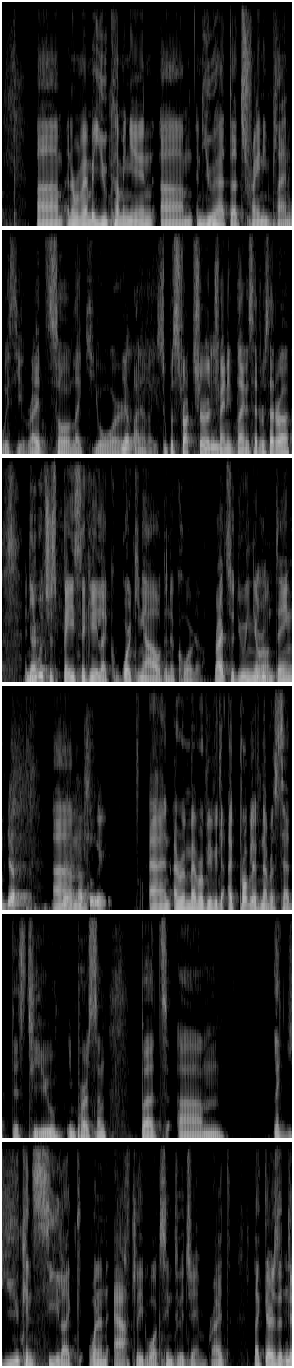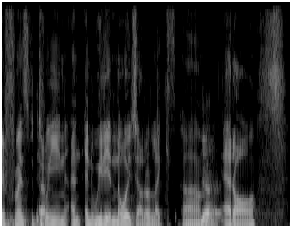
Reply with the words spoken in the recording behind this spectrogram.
Um, and I remember you coming in um, and you had that training plan with you, right? So like your, yep. I don't know, super structured mm-hmm. training plan, et cetera, et cetera. And yep. you were just basically like working out in the corridor, right? So doing your mm-hmm. own thing. Yeah. Um, yeah, absolutely. And I remember vividly, I probably have never said this to you in person, but um, like you can see like when an athlete walks into a gym, right? Like there's a mm-hmm. difference between, yeah. and, and we didn't know each other like um, yeah. at all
